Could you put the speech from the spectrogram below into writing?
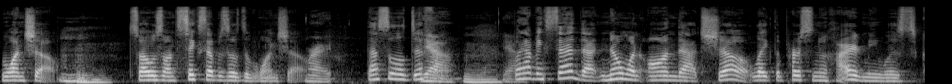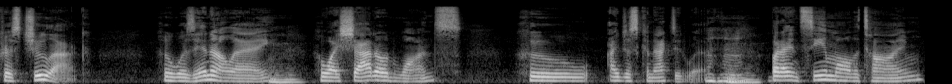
one show. So I was on six episodes of one show. Right. That's a little different. Yeah. Yeah. But having said that, no one on that show, like the person who hired me was Chris Chulack, who was in LA, mm-hmm. who I shadowed once, who I just connected with. Mm-hmm. Mm-hmm. But I didn't see him all the time.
